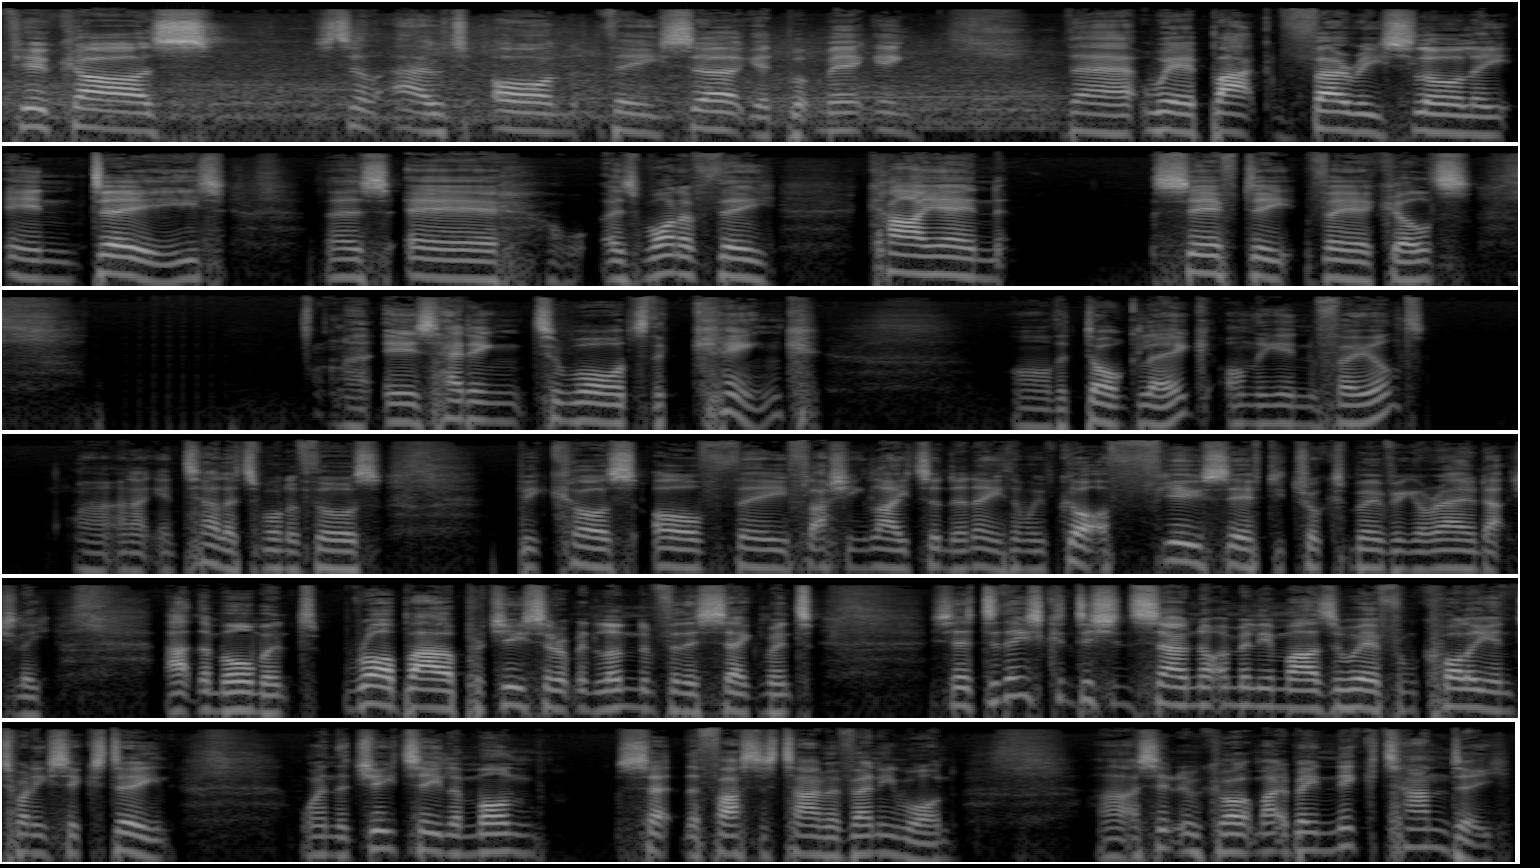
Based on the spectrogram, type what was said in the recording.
Few cars still out on the circuit, but making their way back very slowly indeed. There's a as one of the Cayenne safety vehicles uh, is heading towards the kink or the dog leg on the infield, uh, and I can tell it's one of those because of the flashing lights underneath. And we've got a few safety trucks moving around actually at the moment. Rob, our producer up in London for this segment, says, Do these conditions sound not a million miles away from quali in 2016 when the GT Le Mans set the fastest time of anyone? Uh, I seem to recall it might have been Nick Tandy.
